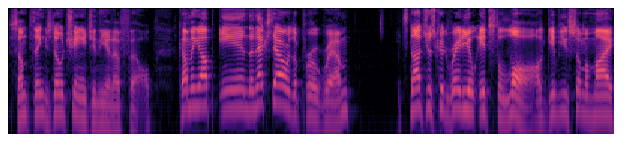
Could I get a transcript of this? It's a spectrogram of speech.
Some things don't change in the NFL. Coming up in the next hour of the program, it's not just good radio, it's the law. I'll give you some of my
